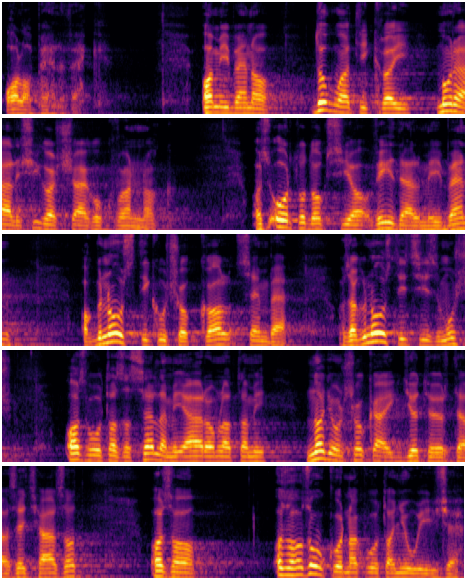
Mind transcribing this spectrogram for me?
alapelvek, amiben a dogmatikai, morális igazságok vannak. Az ortodoxia védelmében a gnosztikusokkal szembe. Az a az volt az a szellemi áramlat, ami nagyon sokáig gyötörte az egyházat, az a, az, az ókornak volt a New Age,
